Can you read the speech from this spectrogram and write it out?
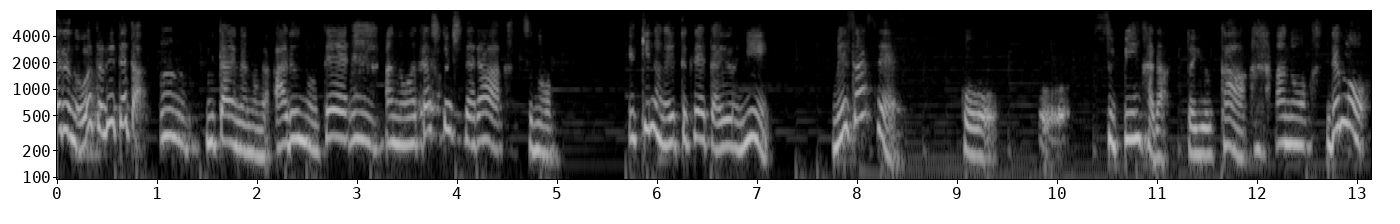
えるの忘れてたうん、みたいなのがあるのであの私としたらそのゆきなが言ってくれたように目指せこうすっぴん肌というかあのでも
